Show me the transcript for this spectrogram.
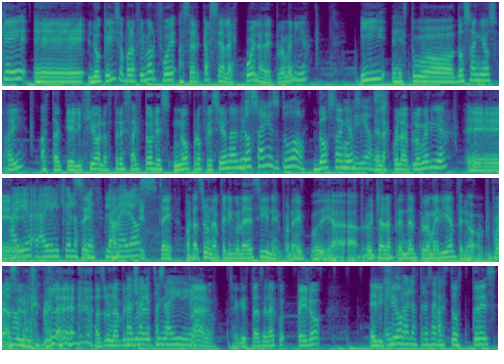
que eh, lo que hizo para filmar fue acercarse a la escuela de plomería y estuvo dos años ahí hasta que eligió a los tres actores no profesionales. ¿Dos años estuvo? Dos Oh, años en la escuela de plomería. eh, ahí, ahí eligió los sí, tres para- plomeros. sí, para hacer una película de cine, por ahí podía aprovechar a aprender plomería, pero fue a No. hacer una escuela de, hacer una película ya que estás cine. ahí, digo. Claro, ya que estás en la escuela, pero eligió Eligió a los tres act- estos tres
